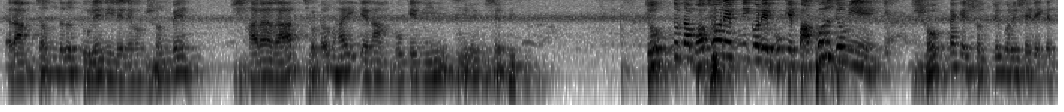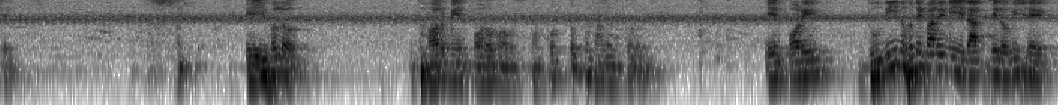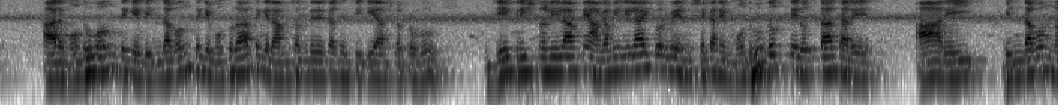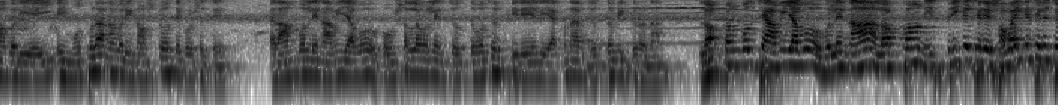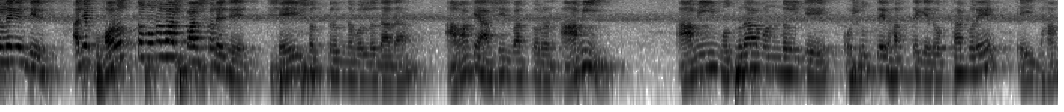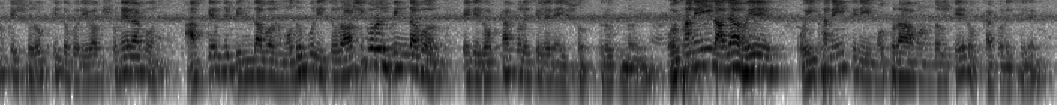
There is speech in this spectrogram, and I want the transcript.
রামচন্দ্র তুলে নিলেন এবং শুনবেন, সারা রাত ছোট ভাইকে রাম বুকে নিয়েছিলেন সেদিন। চোদ্দটা বছর এমনি করে বুকে পাথর জমিয়ে শোকটাকে সহ্য করে সে রেখেছে। এই হলো ধর্মের পরম অবস্থা কর্তব্য পালন করুন। এরপরে দুদিন হতে পারেনি রাজ্যের অভিষেক, আর মধুবন থেকে, বৃন্দাবন থেকে, মথুরা থেকে রামচন্দ্রের কাছে চিঠি আসলো, প্রভু, যে কৃষ্ণ লীলা আপনি আগামী লীলাই করবেন, সেখানে মধু দত্তের অত্যাচারে আর এই বৃন্দাবন নগরী, এই এই মথুরা নগরী নষ্ট হতে বসেছে। রাম বললেন, আমি যাব। কৌশল্যা বললেন, চোদ্দ বছর ফিরে এলি, এখন আর যুদ্ধ বিগ্রহ না। লক্ষণ বলছে, আমি যাব। বললে না, লক্ষণ, স্ত্রীকে ছেড়ে সবাইকে ছেড়ে চলে গেছিস। আচ্ছা ভরত তো বনবাস পাশ করেছে। সেই শত্রুঘ্ন বলল, দাদা, আমাকে আশীর্বাদ করুন। আমি আমি মথুরা মণ্ডলকে ওষুধদের হাত থেকে রক্ষা করে এই ধামকে সুরক্ষিত করি। এবং শুনে রাখুন আজকের যে বৃন্দাবন, মধুপুরী চৌরাশি করস বৃন্দাবন, এটি রক্ষা করেছিলেন এই শত্রুঘ্নই ওইখানেই রাজা হয়ে, ওইখানেই তিনি মথুরা মণ্ডলকে রক্ষা করেছিলেন।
